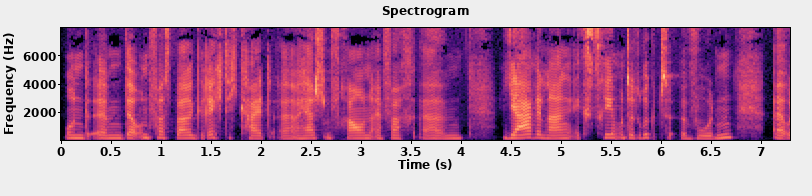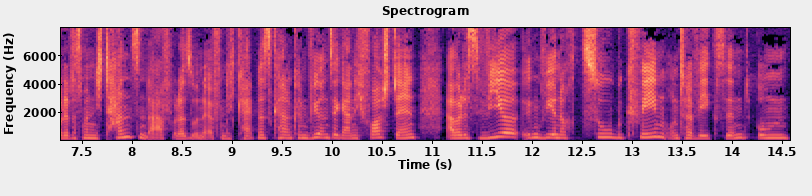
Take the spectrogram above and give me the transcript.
und ähm, da unfassbare Gerechtigkeit äh, herrscht und Frauen einfach ähm, jahrelang extrem unterdrückt wurden äh, oder dass man nicht tanzen darf oder so in der Öffentlichkeit. Das kann, können wir uns ja gar nicht vorstellen. Aber dass wir irgendwie noch zu bequem unterwegs sind, um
